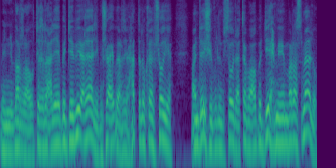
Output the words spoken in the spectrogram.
من برا وتغلى عليه بده يبيع غالي مش راح حتى لو كان شوية عنده شيء في المستودع تبعه بده يحمي من راس ماله.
